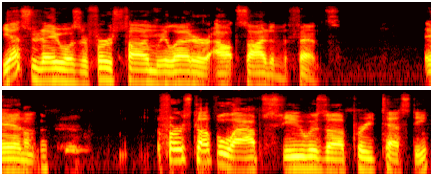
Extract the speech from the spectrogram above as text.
yesterday was her first time we let her outside of the fence. And first couple laps, she was uh, pretty testy.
